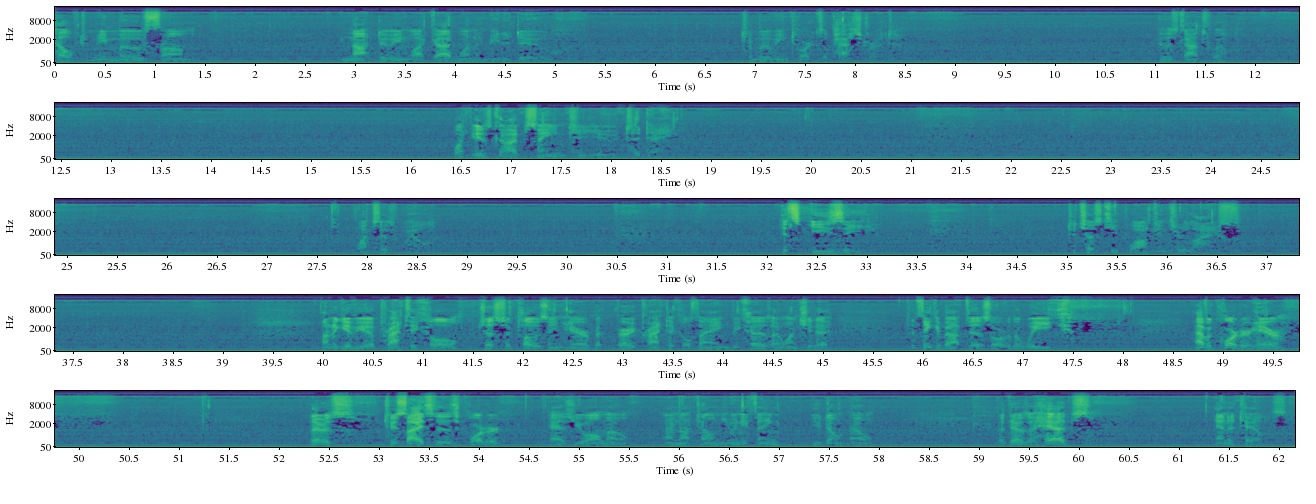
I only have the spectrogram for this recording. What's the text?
helped me move from not doing what God wanted me to do to moving towards the pastorate. It was God's will. What is God saying to you today? What's His will? It's easy to just keep walking through life. I want to give you a practical, just a closing here, but very practical thing because I want you to, to think about this over the week. I have a quarter here. There's two sides to this quarter, as you all know. I'm not telling you anything you don't know. But there's a heads and a tails.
